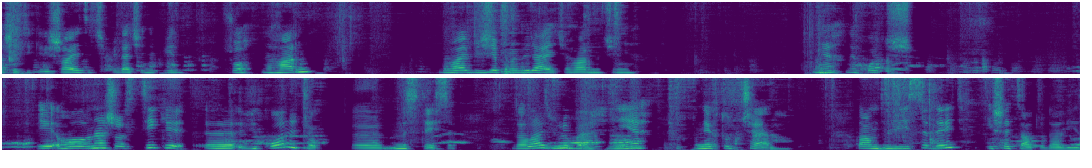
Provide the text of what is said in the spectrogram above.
Ще тільки рішається, чи піде, чи не піде. Що, не гарно? Давай біжи, провіряй, чи гарно, чи ні. Ні, не хочеш. І головне, що стільки е, віконечок е, нестися, залазь в любе. Ні, у них тут черга. Там дві сидить і ще ця туди лізе.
